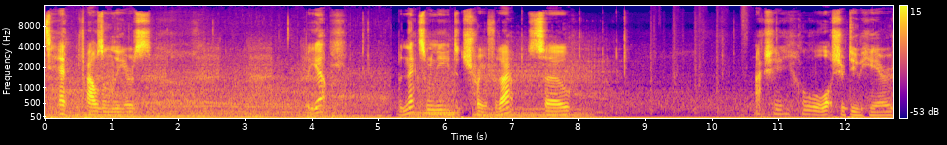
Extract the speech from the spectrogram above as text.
10,000 litres. But yeah, but next we need the trailer for that, so Actually, oh, what should we do here?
